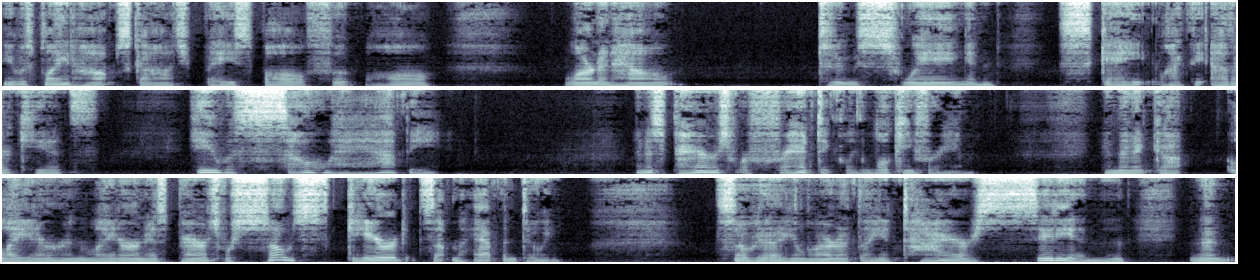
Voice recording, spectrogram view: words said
He was playing hopscotch, baseball, football, learning how to swing and skate like the other kids. He was so happy. And his parents were frantically looking for him. And then it got later and later, and his parents were so scared that something happened to him so that he learned that the entire city and then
